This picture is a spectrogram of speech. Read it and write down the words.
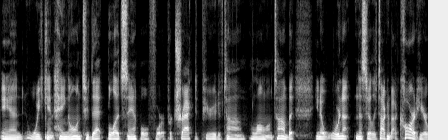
and we can hang on to that blood sample for a protracted period of time, a long, long time. But, you know, we're not necessarily talking about a card here.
